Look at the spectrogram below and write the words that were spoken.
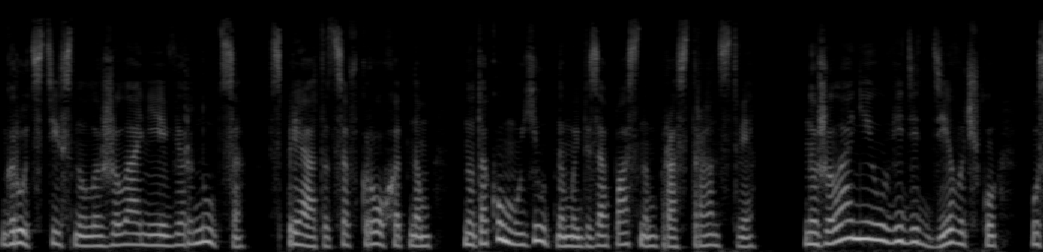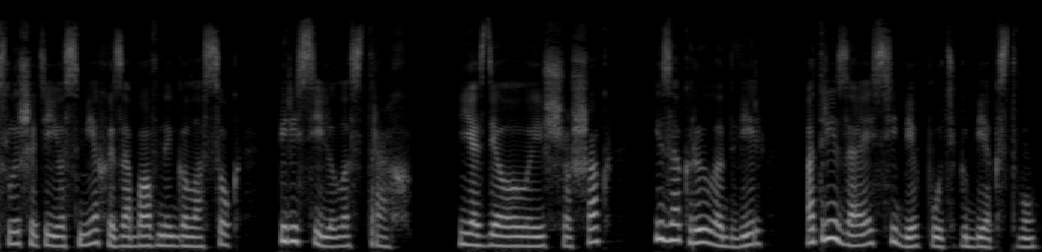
Грудь стиснула желание вернуться, спрятаться в крохотном, но таком уютном и безопасном пространстве — но желание увидеть девочку, услышать ее смех и забавный голосок пересилило страх. Я сделала еще шаг и закрыла дверь, отрезая себе путь к бегству.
